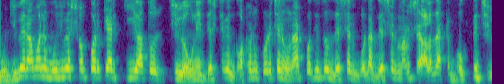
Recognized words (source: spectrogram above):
মুজিবের আমলে মুজিবের সম্পর্কে আর কি অত ছিল? উনি দেশটাকে গঠন করেছেন, ওনার প্রতি তো দেশের, গোটা দেশের মানুষের আলাদা একটা ভক্তি ছিল।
